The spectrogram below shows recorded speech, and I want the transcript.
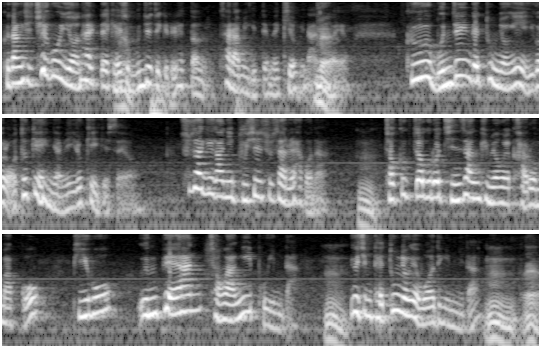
그 당시 최고위원 할 때 계속 문제 제기를 했던 사람이기 때문에 기억이 나는 네. 거예요. 그 문재인 대통령이 이걸 어떻게 했냐면 이렇게 얘기했어요. 수사기관이 부실 수사를 하거나 음. 적극적으로 진상 규명을 가로막고 비호, 은폐한 정황이 보인다. 음. 이거 지금 대통령의 워딩입니다. 음. 예.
